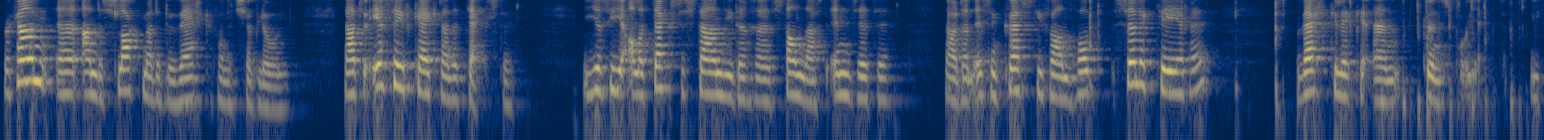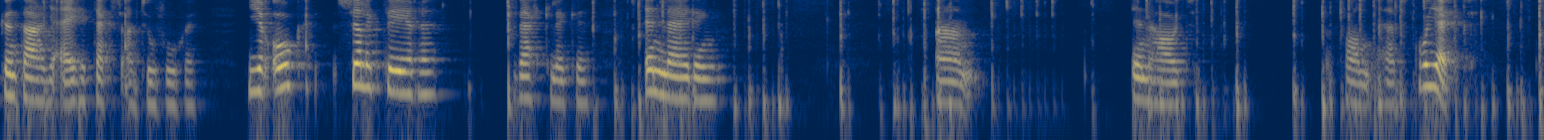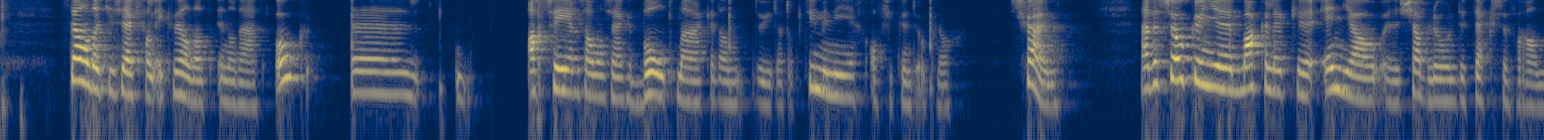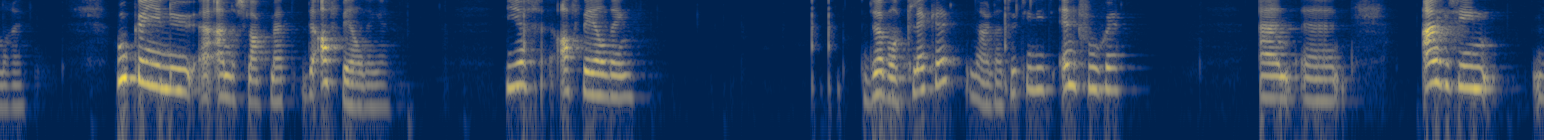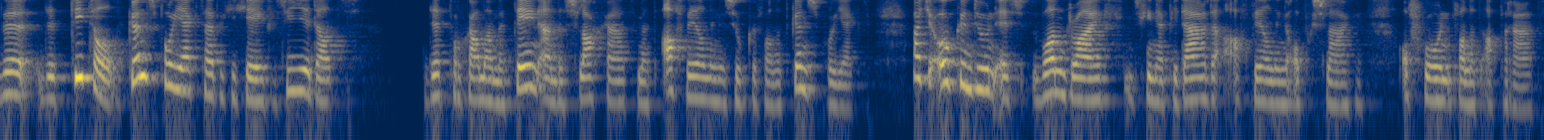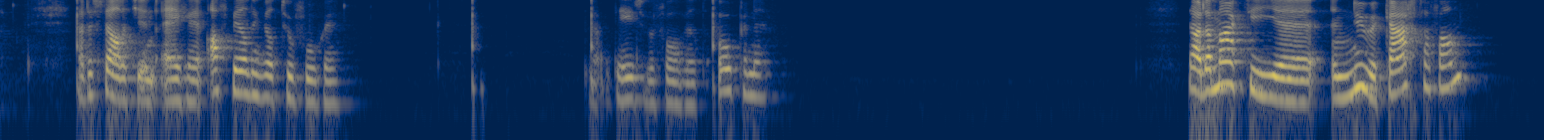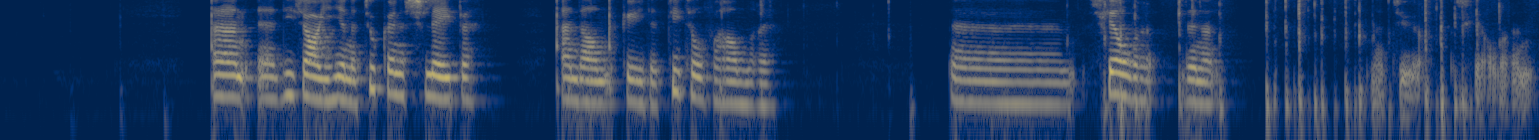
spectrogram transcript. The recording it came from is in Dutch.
We gaan uh, aan de slag met het bewerken van het schabloon. Laten we eerst even kijken naar de teksten. Hier zie je alle teksten staan die er uh, standaard in zitten. Nou, dan is een kwestie van hop, selecteren, wegklikken en kunstproject. Je kunt daar je eigen tekst aan toevoegen. Hier ook selecteren, wegklikken, inleiding, aan inhoud van het project. Stel dat je zegt van ik wil dat inderdaad ook uh, arceren, zal maar zeggen, bold maken, dan doe je dat op die manier. Of je kunt ook nog schuin. Nou, dus zo kun je makkelijk uh, in jouw uh, schabloon de teksten veranderen. Hoe kun je nu aan de slag met de afbeeldingen? Hier, afbeelding. Dubbel klikken. Nou, dat doet hij niet. Invoegen. En uh, aangezien we de titel kunstproject hebben gegeven, zie je dat dit programma meteen aan de slag gaat met afbeeldingen zoeken van het kunstproject. Wat je ook kunt doen is OneDrive, misschien heb je daar de afbeeldingen opgeslagen, of gewoon van het apparaat. Nou, dus stel dat je een eigen afbeelding wilt toevoegen. Nou, deze bijvoorbeeld openen. Nou, dan maakt hij uh, een nieuwe kaart ervan. En uh, die zou je hier naartoe kunnen slepen. En dan kun je de titel veranderen. Uh, schilderen de na natuur schilderen.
